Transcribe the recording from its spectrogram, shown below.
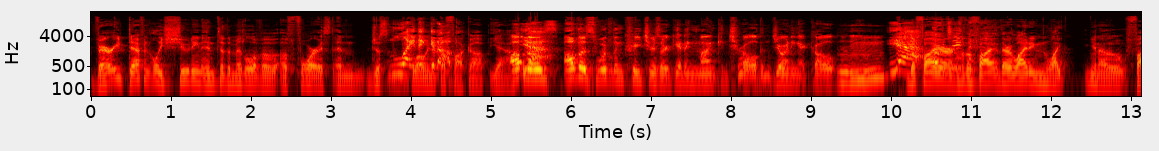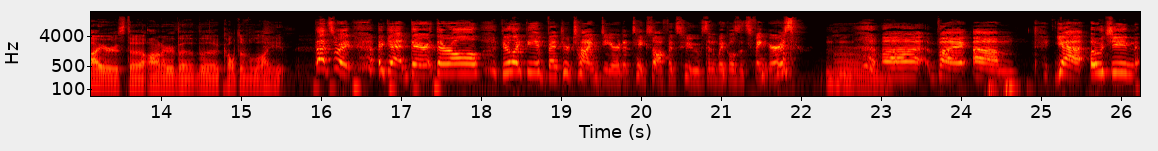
very definitely shooting into the middle of a, a forest and just Lighting blowing it it the up. fuck up. Yeah. All Yeah. those all those woodland creatures are getting mind controlled and joining a cult. hmm Yeah, the fire, Ojin- the fire. They're lighting like you know fires to honor the the cult of light. That's right. Again, they're they're all they're like the Adventure Time deer that takes off its hooves and wiggles its fingers. Uh, but um, yeah, Ojin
